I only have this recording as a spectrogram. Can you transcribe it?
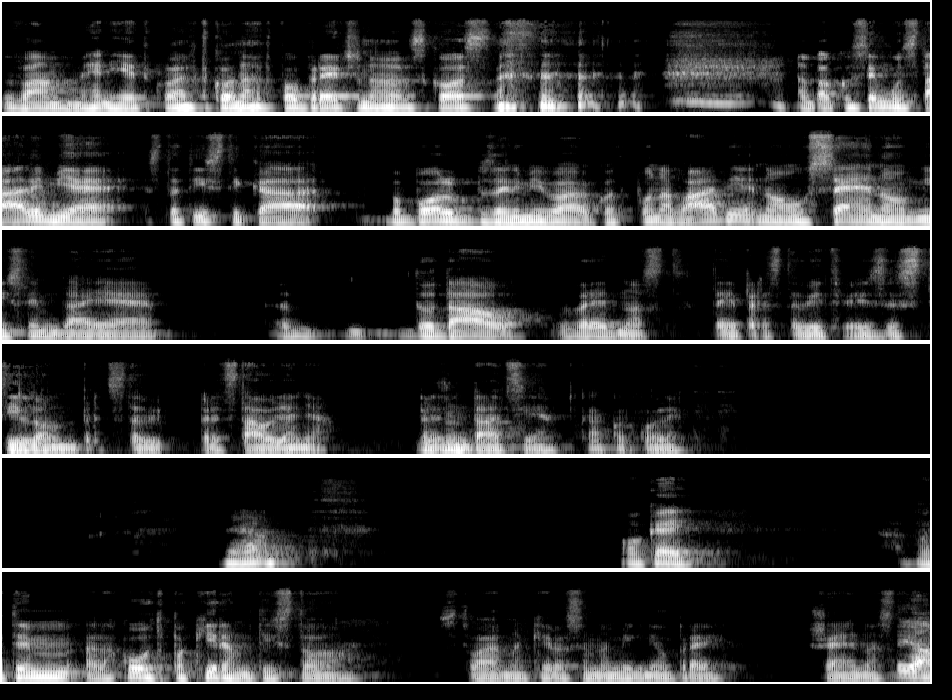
vam, meni je tako, tako nadpoprečno skozi. Ampak vsem ostalim je statistika bolj zanimiva kot ponavadi, no vseeno mislim, da je eh, dodal vrednost tej predstavitvi z stilom predstavi, predstavljanja, prezentacije, kakorkoli. Ja. Ok, potem lahko odpakiram tisto stvar, na katero sem namignil prej še ena stvar. Ja,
